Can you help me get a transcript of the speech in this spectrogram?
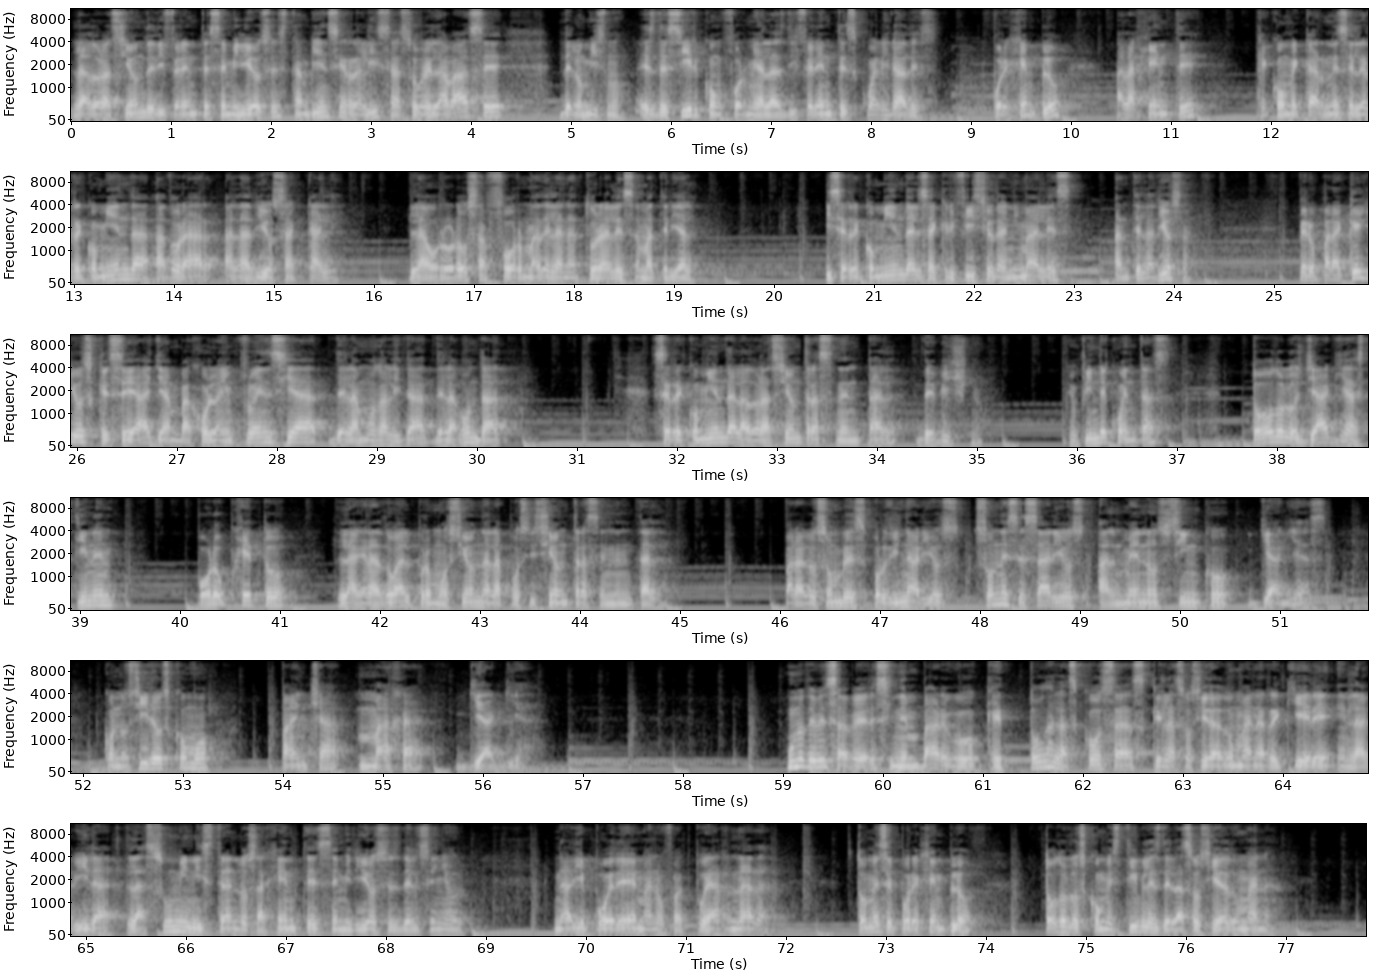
la adoración de diferentes semidioses también se realiza sobre la base de lo mismo, es decir, conforme a las diferentes cualidades. Por ejemplo, a la gente que come carne se le recomienda adorar a la diosa Kali, la horrorosa forma de la naturaleza material, y se recomienda el sacrificio de animales ante la diosa. Pero para aquellos que se hallan bajo la influencia de la modalidad de la bondad, se recomienda la adoración trascendental de Vishnu. En fin de cuentas, todos los yagyas tienen por objeto la gradual promoción a la posición trascendental. Para los hombres ordinarios son necesarios al menos cinco yagyas, conocidos como Pancha Maha Yagya. Uno debe saber, sin embargo, que todas las cosas que la sociedad humana requiere en la vida las suministran los agentes semidioses del Señor. Nadie puede manufacturar nada. Tómese, por ejemplo, todos los comestibles de la sociedad humana.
